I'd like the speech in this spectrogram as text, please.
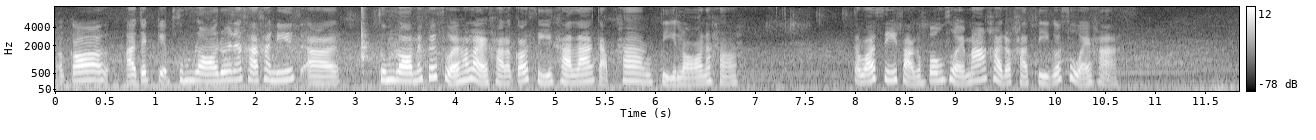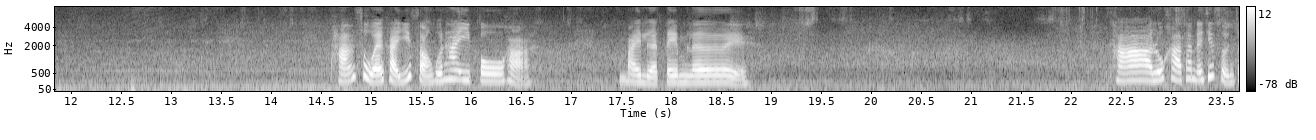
แล้วก็อาจจะเก็บซุ้มล้อด้วยนะคะ คันนี้ซุ้มล้อไม่ค่อยสวยเท่าไหร่ค่ะ แล้วก็สีขาล่างกับข้างสีล้อนะคะ แต่ว่าสีฝากระโปรงสวยมากค่ะเดี๋ยวขาสีก็สวยค่ะ ฐานสวยค่ะ22คูณ5 e p o ค่ะ ใบเหลือเต็มเลย ค่ะลูกค้าท่านใดที่สนใจ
